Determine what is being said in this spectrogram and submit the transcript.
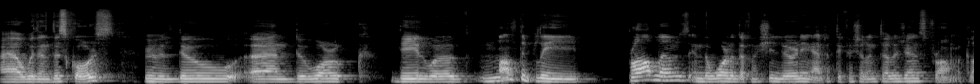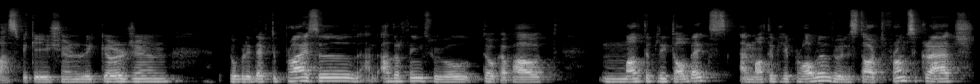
uh, within this course. We will do and work deal with multiple problems in the world of machine learning and artificial intelligence from classification, regression, to predictive prices and other things. We will talk about multiple topics and multiple problems. We will start from scratch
